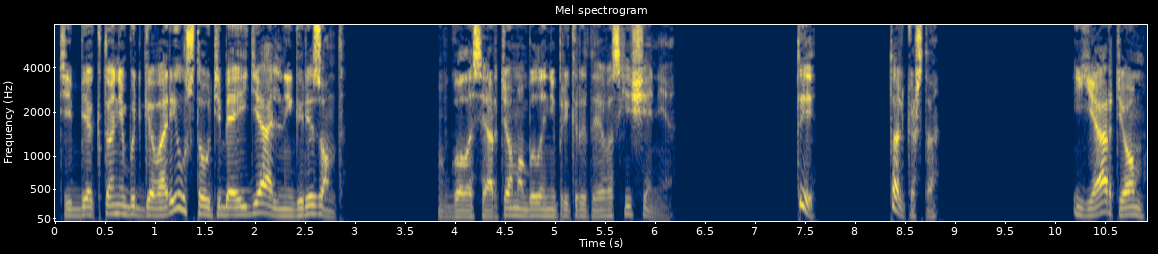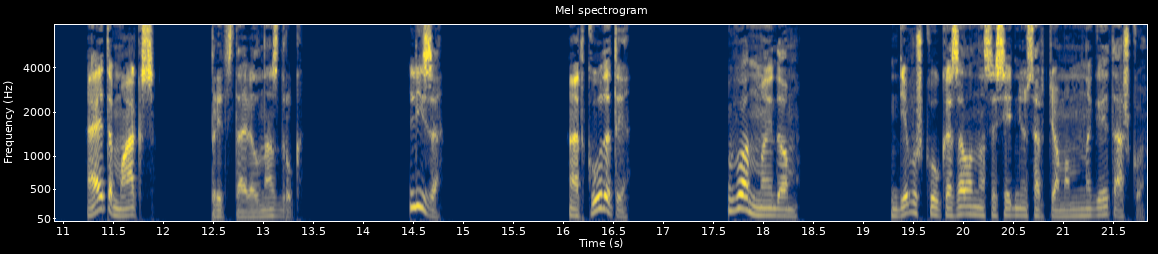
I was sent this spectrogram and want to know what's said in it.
«Тебе кто-нибудь говорил, что у тебя идеальный горизонт?» В голосе Артема было неприкрытое восхищение. «Ты. Только что». «Я Артем, а это Макс», — представил нас друг. «Лиза». «Откуда ты?» «Вон мой дом». Девушка указала на соседнюю с Артемом многоэтажку.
